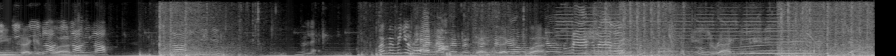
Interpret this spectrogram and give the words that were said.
ยิง15ยิงยิง seconds หลอกยิงหลอก left. ยิงหลอกยิงหลอกยิงยิงนั่นแหละเฮ้ยมันไม่อยู่แทนหรอเป็นเป็นเป็นเป็นเงาเป็นเงาข้างหน้าข้างหน้าเลย Diffuser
